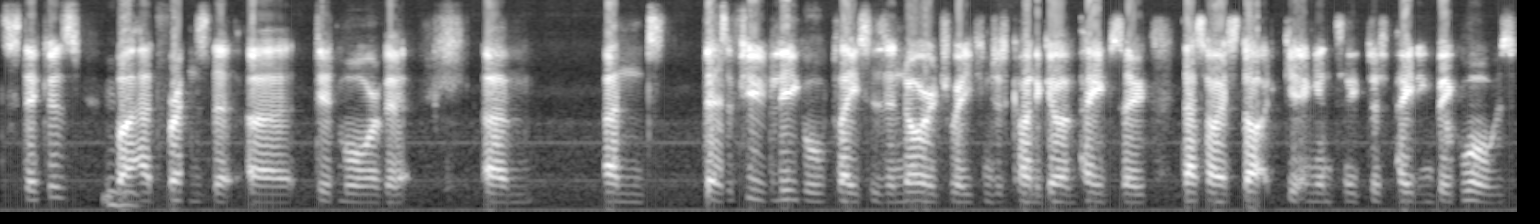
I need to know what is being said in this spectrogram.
stickers, but I Mhm. had friends that uh, did more of it. Um, and there's a few legal places in Norwich where you can just kind of go and paint. So that's how I started getting into just painting big walls.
